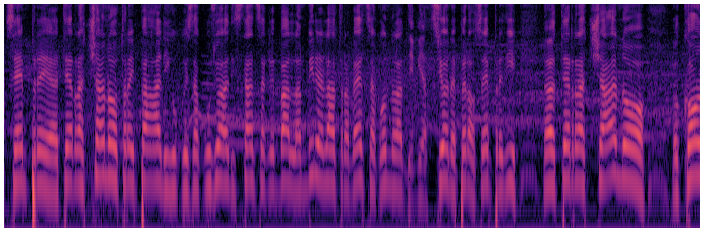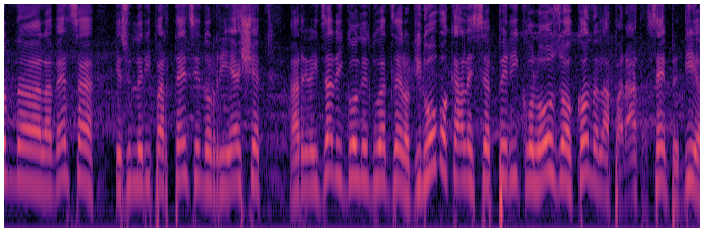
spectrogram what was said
sempre Terracciano tra i pali con questa chiusura a distanza che va a lambire la traversa con la deviazione però sempre di uh, Terracciano con uh, la versa che sulle ripartenze non riesce a realizzare il gol del 2-0 di nuovo Cales pericoloso con la parata sempre di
